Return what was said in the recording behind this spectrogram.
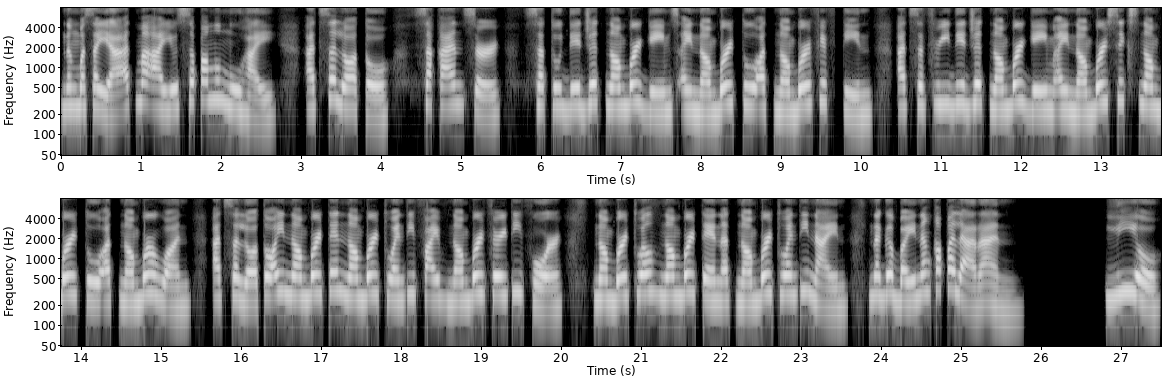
ng masaya at maayos sa pamumuhay, at sa loto, sa cancer, sa two-digit number games ay number 2 at number 15, at sa three-digit number game ay number 6, number 2 at number 1, at sa loto ay number 10, number 25, number 34, number 12, number 10 at number 29, nagabay ng kapalaran. Leo,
